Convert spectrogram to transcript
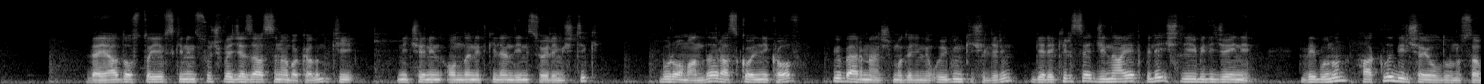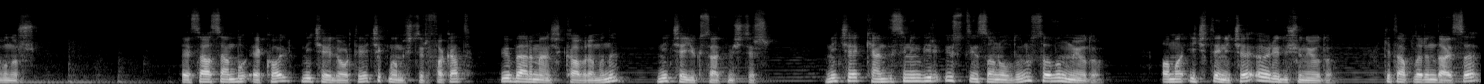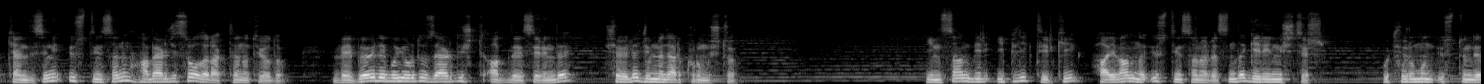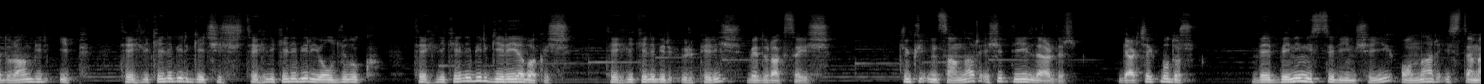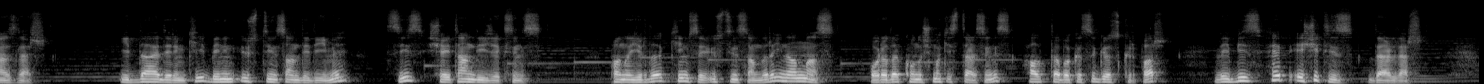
Veya Dostoyevski'nin Suç ve Cezasına bakalım ki Nietzsche'nin ondan etkilendiğini söylemiştik. Bu romanda Raskolnikov, Übermensch modeline uygun kişilerin gerekirse cinayet bile işleyebileceğini ve bunun haklı bir şey olduğunu savunur. Esasen bu ekol Nietzsche ile ortaya çıkmamıştır fakat Übermensch kavramını Nietzsche yükseltmiştir. Nietzsche kendisinin bir üst insan olduğunu savunmuyordu. Ama içten içe öyle düşünüyordu. Kitaplarındaysa kendisini üst insanın habercisi olarak tanıtıyordu. Ve böyle buyurdu Zerdüşt adlı eserinde şöyle cümleler kurmuştu. İnsan bir ipliktir ki hayvanla üst insan arasında gerilmiştir. Uçurumun üstünde duran bir ip, tehlikeli bir geçiş, tehlikeli bir yolculuk, tehlikeli bir geriye bakış, tehlikeli bir ürperiş ve duraksayış. Çünkü insanlar eşit değillerdir. Gerçek budur. Ve benim istediğim şeyi onlar istemezler. İddia ederim ki benim üst insan dediğime siz şeytan diyeceksiniz. Panayırda kimse üst insanlara inanmaz. Orada konuşmak isterseniz halk tabakası göz kırpar ve biz hep eşitiz derler.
